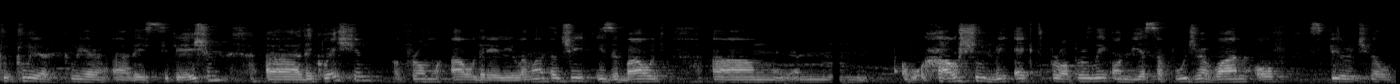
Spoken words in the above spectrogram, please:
c- clear, clear uh, this situation. The question from Audari Lila Mataji is about um, um, how should we act properly on Vyasapuja, one of spiritual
